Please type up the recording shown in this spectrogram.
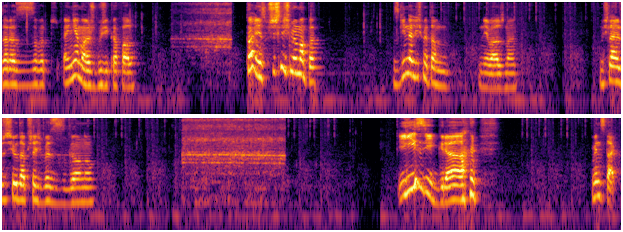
Zaraz zobacz. Ej, nie ma już guzika fal. Koniec, przyszliśmy mapę. Zginęliśmy tam. Nieważne. Myślałem, że się uda przejść bez zgonu. Easy gra. Więc tak.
